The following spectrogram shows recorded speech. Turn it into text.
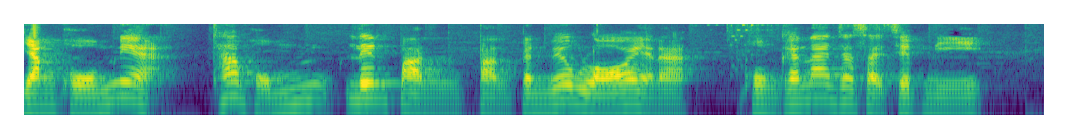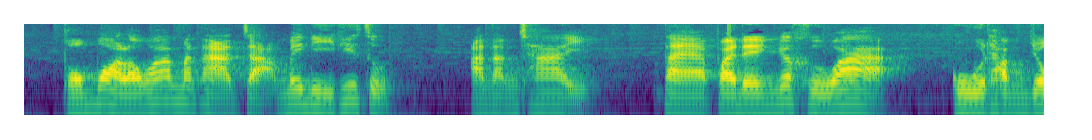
อย่างผมเนี่ย ถ้าผมเล่นปั่นปั่นเป็นเวลร้อยนะผมก็น่าจะใส่เซตนี้ ผมบอกแล้วว่ามันอาจจะไม่ดีที่สุดอันนั้นใช่ แต่ประเด็นก็คือว่ากูทำโย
